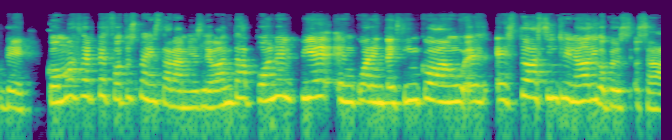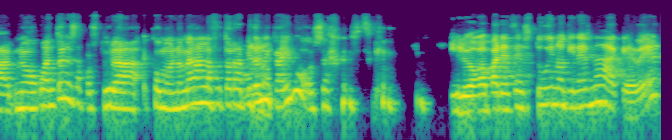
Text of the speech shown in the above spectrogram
de cómo hacerte fotos para Instagram y es levanta, pone el pie en 45 ángulos, esto así inclinado, digo, pero, o sea, no aguanto en esa postura, como no me dan la foto rápido me caigo, o sea, es que... Y luego apareces tú y no tienes nada que ver,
